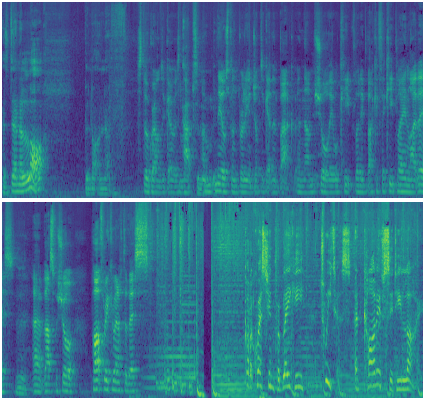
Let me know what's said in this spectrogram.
has done a lot, but not enough. Still grounds to go, isn't it? Absolutely. Um, Neil's done a brilliant job to get them back, and I'm sure they will keep flooded back if they keep playing like this. Hmm. Uh, that's for sure. Part three coming after this. Got a question for Blakey? Tweet us at Cardiff City Live.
